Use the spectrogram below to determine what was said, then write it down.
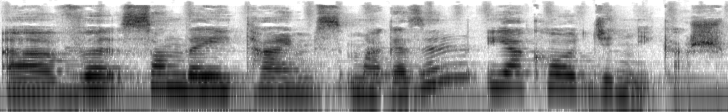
e, w Sunday Times Magazine jako dziennikarz.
